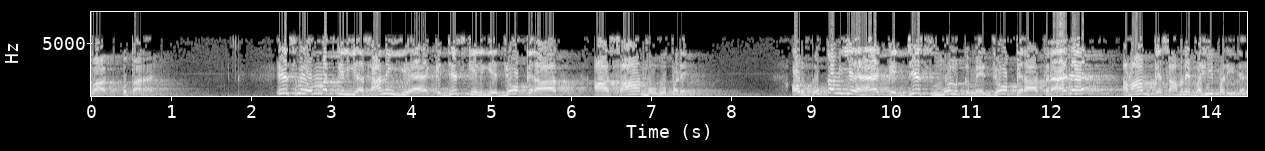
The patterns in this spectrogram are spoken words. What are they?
پاک اتارا ہے۔ اس میں امت کے لیے آسانی یہ ہے کہ جس کے لیے جو کراط آسان ہو وہ پڑے اور حکم یہ ہے کہ جس ملک میں جو قرات رہ جائے، عوام کے سامنے وہی پڑی جائے۔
